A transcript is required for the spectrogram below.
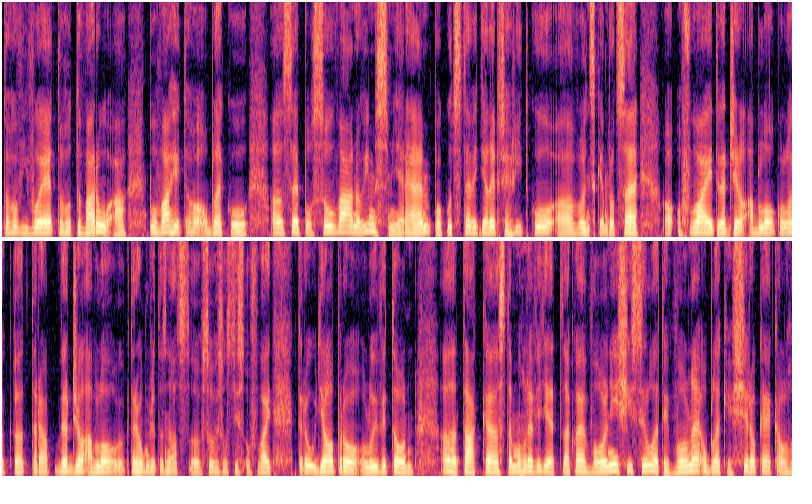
toho vývoje, toho tvaru a povahy toho obleku se posouvá novým směrem. Pokud jste viděli přehlídku v loňském roce Off-White Virgil Abloh, teda Virgil Abloh, kterého můžete znát v souvislosti s Off-White, kterou udělal pro Louis Vuitton, tak jste mohli vidět takové volnější siluety, volné obleky, široké kalhoty,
